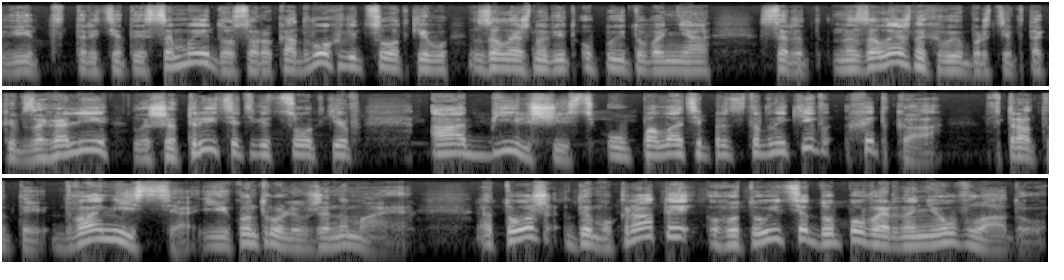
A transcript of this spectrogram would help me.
від 37 до 42 відсотків, залежно від опитування. Серед незалежних виборців таки взагалі лише 30 відсотків. А більшість у палаті представників хитка. Втратити два місця і контролю вже немає. Тож демократи готуються до повернення у владу.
